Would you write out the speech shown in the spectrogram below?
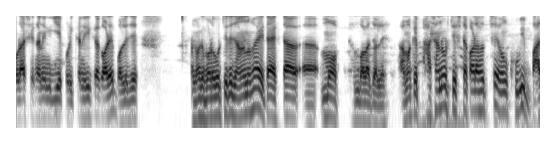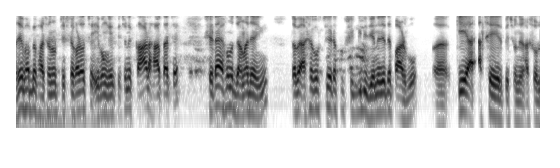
ওরা সেখানে গিয়ে পরীক্ষা নিরীক্ষা করে, বলে যে আমাকে পরবর্তীতে জানানো হয়, এটা একটা মপ বলা চলে। আমাকে ফাঁসানোর চেষ্টা করা হচ্ছে এবং খুবই বাজেভাবে ফাঁসানোর চেষ্টা করা হচ্ছে এবং এর পেছনে কার হাত আছে সেটা এখনও জানা যায়নি। তবে আশা করছি এটা খুব শিগগিরই জেনে যেতে পারব কে আছে এর পেছনে আসল,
